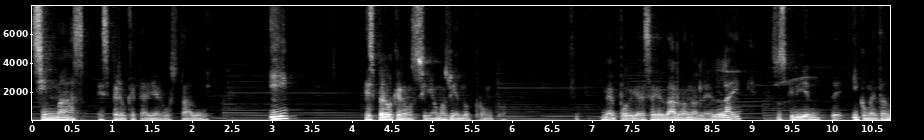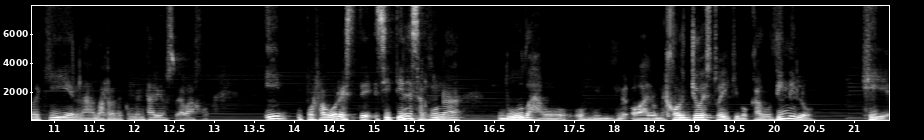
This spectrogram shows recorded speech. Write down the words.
sin más, espero que te haya gustado y espero que nos sigamos viendo pronto. Me podrías ayudar dándole like, suscribiéndote y comentando aquí en la barra de comentarios de abajo. Y por favor, este, si tienes alguna duda o, a lo mejor yo estoy equivocado, dímelo. Y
